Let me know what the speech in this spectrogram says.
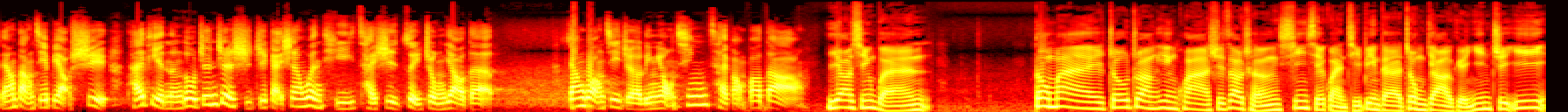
两党皆表示，台铁能够真正实质改善问题才是最重要的。央广记者林永清采访报道。医药新闻。动脉粥状硬化是造成心血管疾病的重要原因之一。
